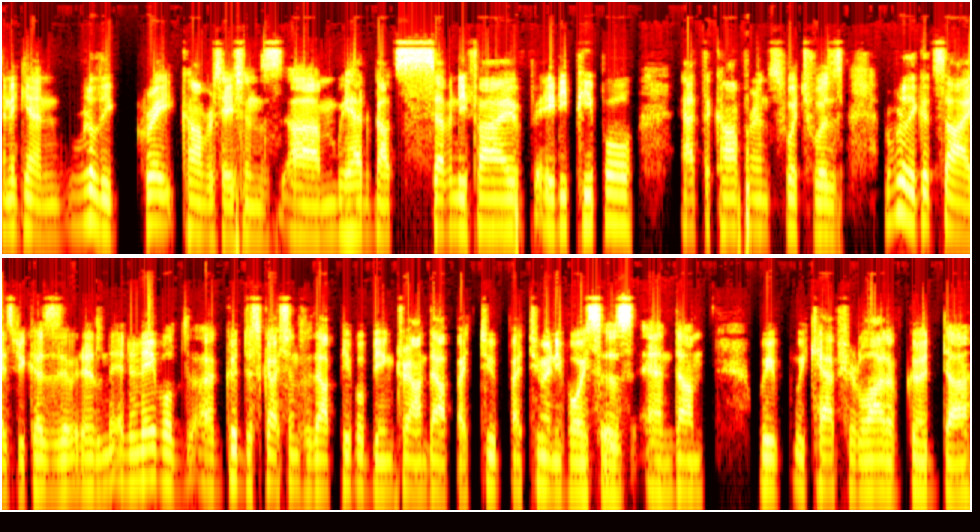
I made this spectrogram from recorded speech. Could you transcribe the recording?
And again, really great conversations. Um, we had about 75, 80 people at the conference, which was a really good size because it, it enabled uh, good discussions without people being drowned out by too by too many voices. And um, we we captured a lot of good uh,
